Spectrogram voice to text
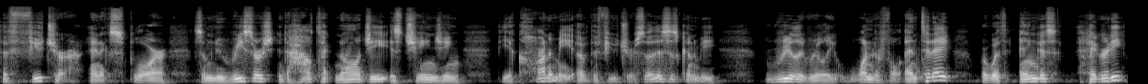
the future and explore some new research into how technology is changing the economy of the future. So this is going to be really, really wonderful. And today we're with Aongus Hegarty.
